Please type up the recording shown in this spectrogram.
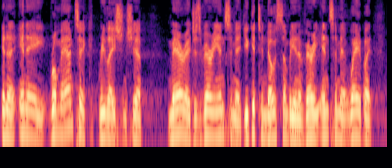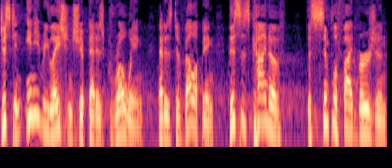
In a, in a romantic relationship, marriage is very intimate. You get to know somebody in a very intimate way, but just in any relationship that is growing, that is developing, this is kind of the simplified version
